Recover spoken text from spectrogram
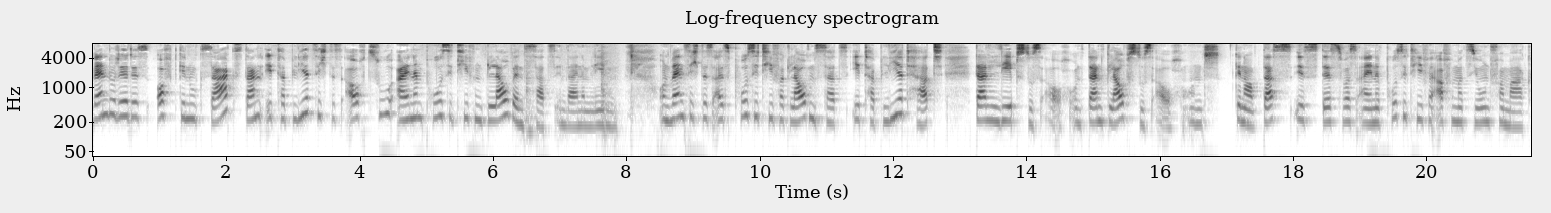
wenn du dir das oft genug sagst, dann etabliert sich das auch zu einem positiven Glaubenssatz in deinem Leben. Und wenn sich das als positiver Glaubenssatz etabliert hat, dann lebst du es auch und dann glaubst du es auch. Und genau, das ist das, was eine positive Affirmation vermag.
